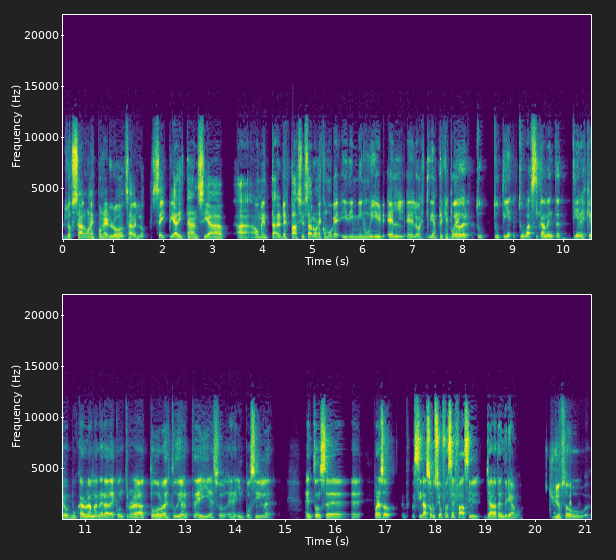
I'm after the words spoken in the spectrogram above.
los salones ponerlos, ¿sabes? Los seis pies a distancia, a aumentar el espacio de salones como que y disminuir el, los estudiantes que pueden... Brother, tú, tú, tú, básicamente tienes que buscar una manera de controlar a todos los estudiantes y eso es imposible. Entonces, por eso, si la solución fuese fácil, ya la tendríamos. Yo so,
